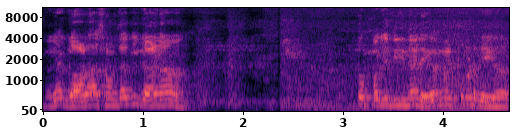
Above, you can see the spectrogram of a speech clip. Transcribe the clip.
ਮੈਂ ਕਿਹਾ ਗਾਣਾ ਸੁਣਦਾ ਕਿ ਗਾਣਾ? ਧੁੱਪ ਚ ਦੀਨਾ ਨਹੀਂਗਾ ਮੈਂ ਇੱਕ ਮਿੰਟ ਦੇਖਦਾ।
